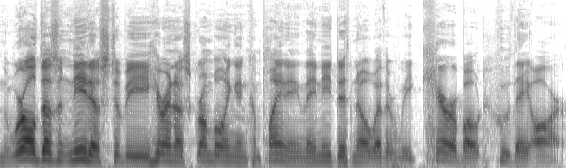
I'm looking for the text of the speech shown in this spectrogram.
And the world doesn't need us to be hearing us grumbling and complaining. They need to know whether we care about who they are.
